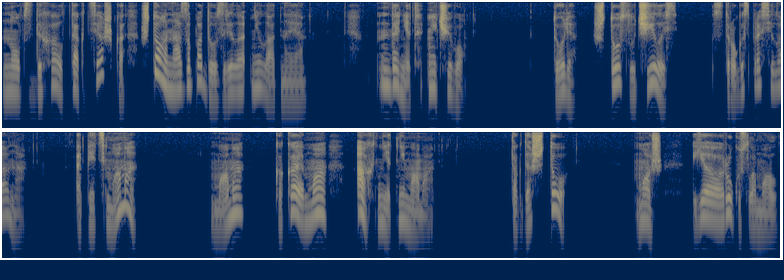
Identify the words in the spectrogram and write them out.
но вздыхал так тяжко, что она заподозрила неладное. «Да нет, ничего». «Толя, что случилось?» — строго спросила она. «Опять мама?» «Мама? Какая ма? Ах, нет, не мама». «Тогда что?» «Маш, я руку сломал».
